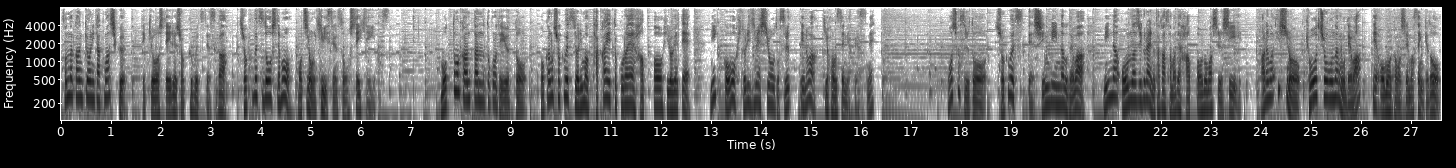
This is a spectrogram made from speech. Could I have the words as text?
そんな環境にたくましく適応している植物ですが、植物同士でももちろん日々戦争をして生きています。最も簡単なところで言うと、他の植物よりも高いところへ葉っぱを広げて、日光を独り占めしようとするっていうのは基本戦略ですね。もしかすると、植物って森林などでは、みんな同じぐらいの高さまで葉っぱを伸ばしてるし、あれは一種の強調なのではって思うかもしれませんけど、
